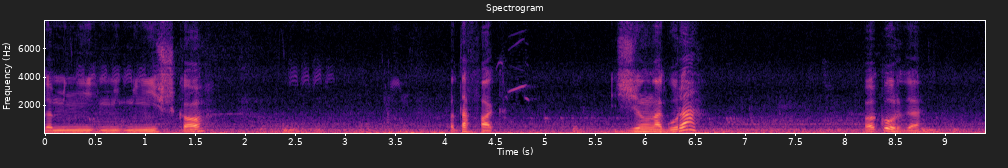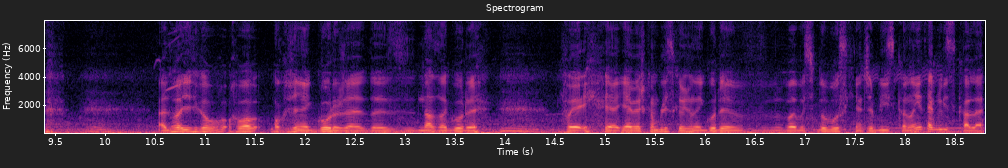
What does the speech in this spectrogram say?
do mini, mi, miniszko. What the fuck? Zielona góra? O kurde. Ale chodzi tylko o- określenie góry, że to jest nazwa góry. Bo ja, ja, ja mieszkam blisko Zielonej Góry w województwie lubuskim, znaczy blisko, no nie tak blisko, ale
